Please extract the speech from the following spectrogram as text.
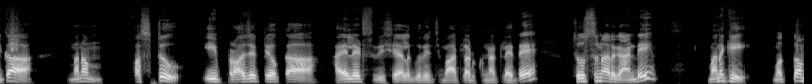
ఇక మనం ఫస్ట్ ఈ ప్రాజెక్ట్ యొక్క హైలైట్స్ విషయాల గురించి మాట్లాడుకున్నట్లయితే చూస్తున్నారు కాండి మనకి మొత్తం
